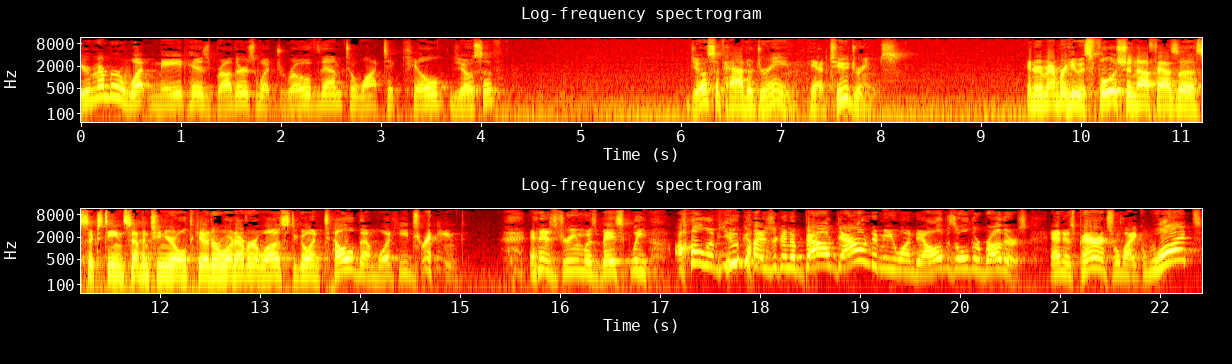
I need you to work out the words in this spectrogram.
Do you remember what made his brothers, what drove them to want to kill Joseph? Joseph had a dream. He had two dreams. And remember, he was foolish enough as a 16, 17 year old kid or whatever it was to go and tell them what he dreamed. And his dream was basically, all of you guys are going to bow down to me one day, all of his older brothers. And his parents were like, What?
